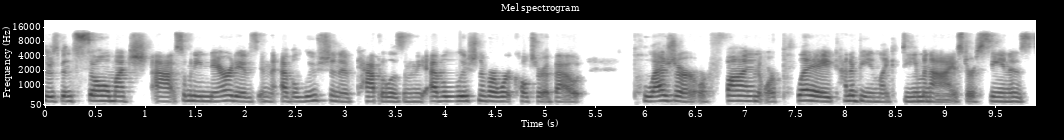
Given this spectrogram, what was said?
there's been so much uh, so many narratives in the evolution of capitalism and the evolution of our work culture about pleasure or fun or play kind of being like demonized or seen as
